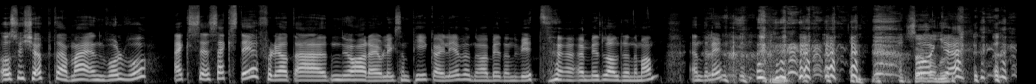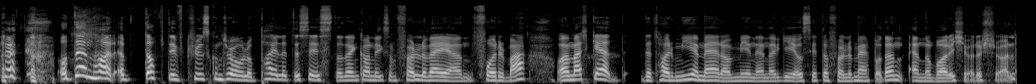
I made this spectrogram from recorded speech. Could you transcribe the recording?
Og så kjøpte jeg meg en Volvo XC60, fordi at nå har jeg jo liksom pika i livet. Nå har jeg blitt en hvit uh, middelaldrende mann. Endelig. og, og, den har adaptive cruise control og pilot assist, og den kan liksom følge veien for meg. Og jeg merker det tar mye mer av min energi å sitte og følge med på den enn å bare kjøre sjøl.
